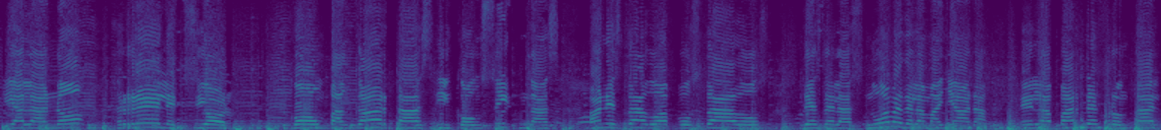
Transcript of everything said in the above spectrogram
y a la no reelección. Con pancartas y consignas han estado apostados desde las 9 de la mañana en la parte frontal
